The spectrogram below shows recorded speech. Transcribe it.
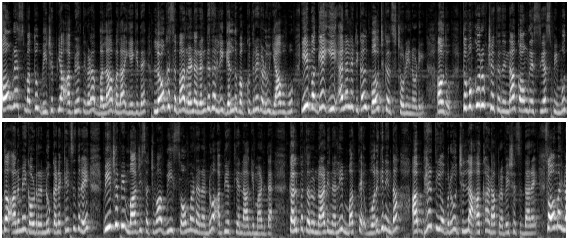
ಕಾಂಗ್ರೆಸ್ ಮತ್ತು ಬಿಜೆಪಿಯ ಅಭ್ಯರ್ಥಿಗಳ ಬಲಾಬಲ ಹೇಗಿದೆ? ಲೋಕಸಭಾ ರಣರಂಗದಲ್ಲಿ ಗೆಲ್ಲುವ ಕುದುರೆಗಳು ಯಾವುವು? ಈ ಬಗ್ಗೆ ಈ ಅನಾಲಿಟಿಕಲ್ ಪೊಲಿಟಿಕಲ್ ಸ್ಟೋರಿ ನೋಡಿ. ಹೌದು, ತುಮಕೂರು ಕ್ಷೇತ್ರದಿಂದ ಕಾಂಗ್ರೆಸ್ ಎಸ್ಪಿ ಮುದ್ದ ಹನುಮೇಗೌಡರನ್ನು ಕಣಕ್ಕಿಳಿಸಿದರೆ ಬಿಜೆಪಿ ಮಾಜಿ ಸಚಿವ ವಿ ಸೋಮಣ್ಣರನ್ನು ಅಭ್ಯರ್ಥಿಯನ್ನಾಗಿ ಮಾಡಿದೆ. ಕಲ್ಪತರು ನಾಡಿನಲ್ಲಿ ಮತ್ತೆ ಹೊರಗಿನಿಂದ ಅಭ್ಯರ್ಥಿಯೊಬ್ಬರು ಜಿಲ್ಲಾ ಅಖಾಡ ಪ್ರವೇಶಿಸಿದ್ದಾರೆ. ಸೋಮಣ್ಣ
